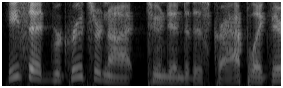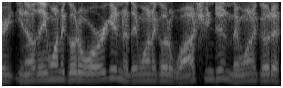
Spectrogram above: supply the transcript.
He said recruits are not tuned into this crap. Like they're, you know, they want to go to Oregon or they want to go to Washington. or They want to go to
